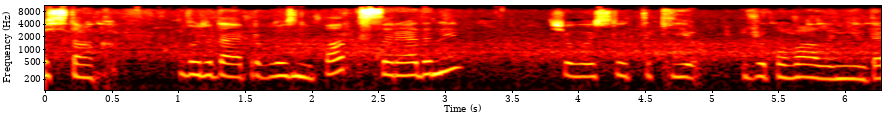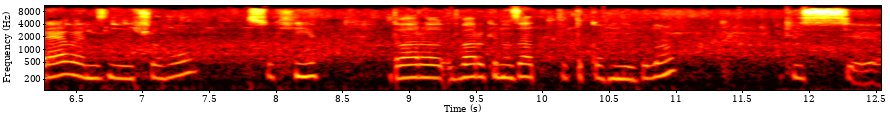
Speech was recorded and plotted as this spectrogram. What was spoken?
Ось так виглядає приблизно парк зсередини. Чогось тут такі вже повалені дерева, я не знаю чого, сухі. Два, два роки назад тут такого не було. Якісь е,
